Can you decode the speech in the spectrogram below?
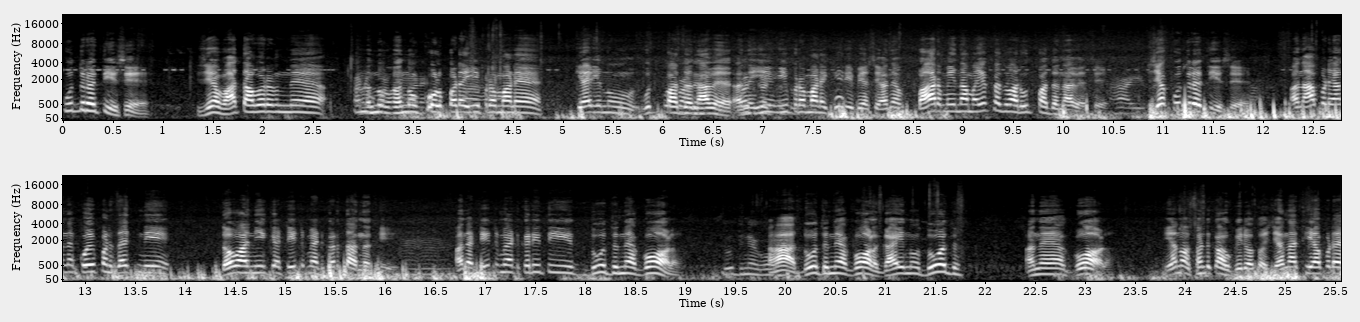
કુદરતી છે. જે વાતાવરણ ને અનુકૂળ પડે એ પ્રમાણે કેરીનું ઉત્પાદન આવે અને ઈ પ્રમાણે કેરી બેસે. અને બાર મહિનામાં એક જ વાર ઉત્પાદન આવે છે. જે કુદરતી છે. અને આપણે આને કોઈ પણ જાતની દવાની કે ટ્રીટમેન્ટ કરતા નથી. અને ટ્રીટમેન્ટ કરી હતી દૂધ ને ગોળ. હા દૂધ ને ગોળ. ગાયનું દૂધ અને ગોળ. એનો છંટકાવ કર્યો હતો જેનાથી આપણે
